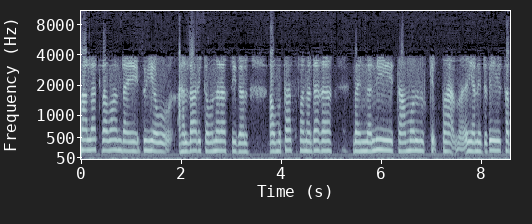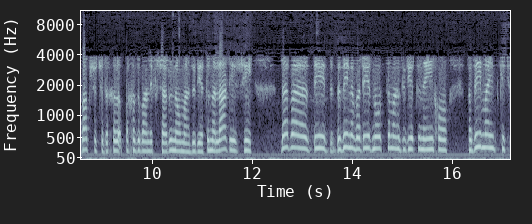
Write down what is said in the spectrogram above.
حالت روان دی دوی یو حل لارې ته ونه رسیدل او متاسفانه دغه بینالمللي تعامل یعنې د دې سبب شو چې د په خځو باندې فشارونه او محدودیتونه لا ډیر شي دا به د دې نه به ډیر نور څه محدودیتونه یې خو په دې مینس کې چې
